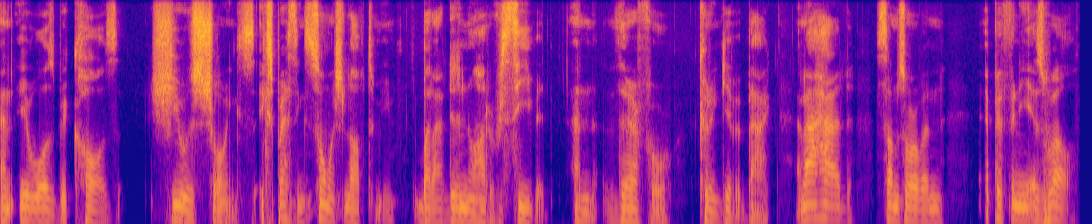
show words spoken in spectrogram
And it was because she was showing, expressing so much love to me, but I didn't know how to receive it and therefore couldn't give it back. And I had some sort of an epiphany as well.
